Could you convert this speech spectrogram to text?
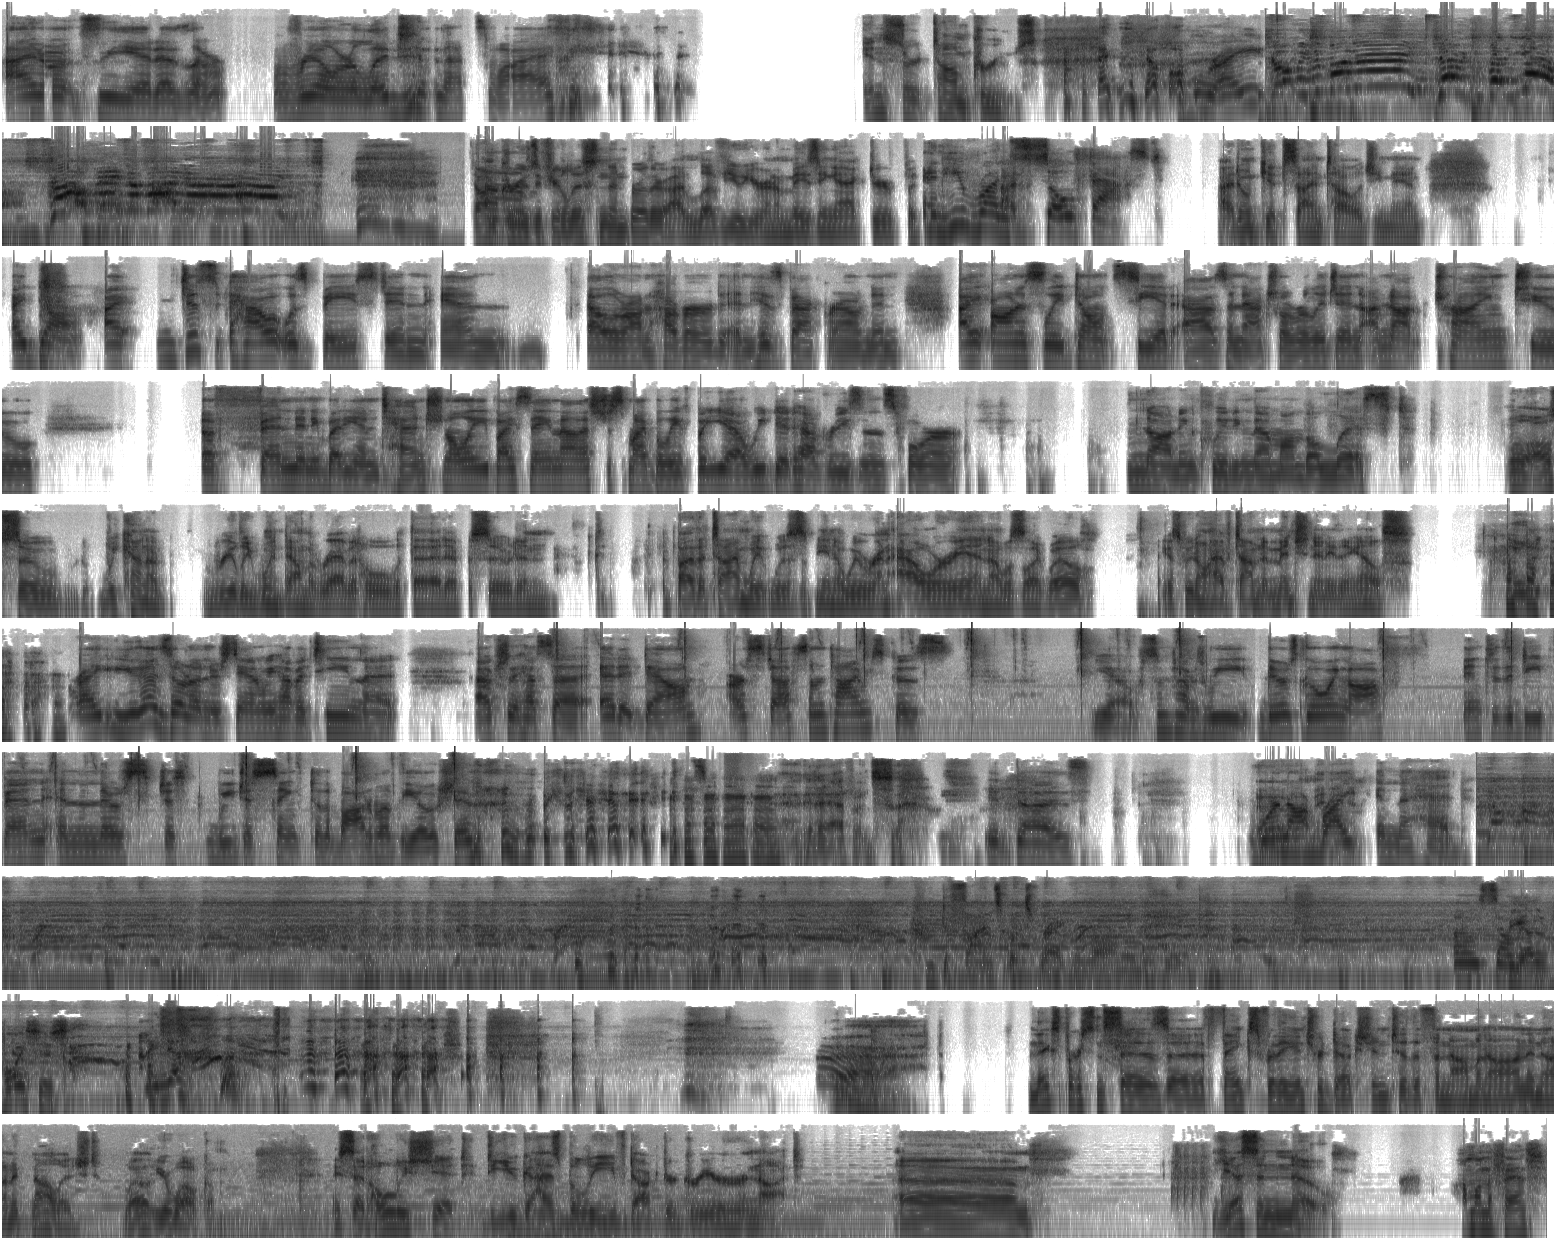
I don't see it as a real religion. That's why Insert Tom Cruise. I know, right? Show me the money! Jerry, you better yell! Show me the money! Tom Um, Cruise, if you're listening, brother, I love you. You're an amazing actor, but And he runs I- so fast. I don't get Scientology, man. I don't. I just how it was based in and L. Ron Hubbard and his background. And I honestly don't see it as an actual religion. I'm not trying to offend anybody intentionally by saying that. That's just my belief. But yeah, we did have reasons for not including them on the list. Well, also, we kind of really went down the rabbit hole with that episode. And by the time it was, you know, we were an hour in, I was like, well, I guess we don't have time to mention anything else. right? You guys don't understand. We have a team that actually has to edit down our stuff sometimes because, yeah, sometimes we there's going off into the deep end, and then there's just we just sink to the bottom of the ocean. It's- It happens. it does. We're Oh, not man. right in the head. Who defines what's right and wrong in the head? Oh, so the many- other voices. I know. Next person says, uh, Thanks for the introduction to the phenomenon and unacknowledged. Well, you're welcome. They said, Holy shit, do you guys believe Dr. Greer or not? Um, yes and no. I'm on the fence.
